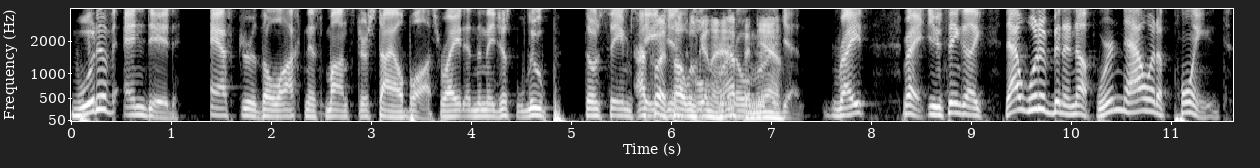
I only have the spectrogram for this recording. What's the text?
would have ended after the Loch Ness monster style boss, right? And then they just loop those same That's stages what I thought was over gonna and happen, over yeah. again, right? Right. You think like that would have been enough. We're now at a point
